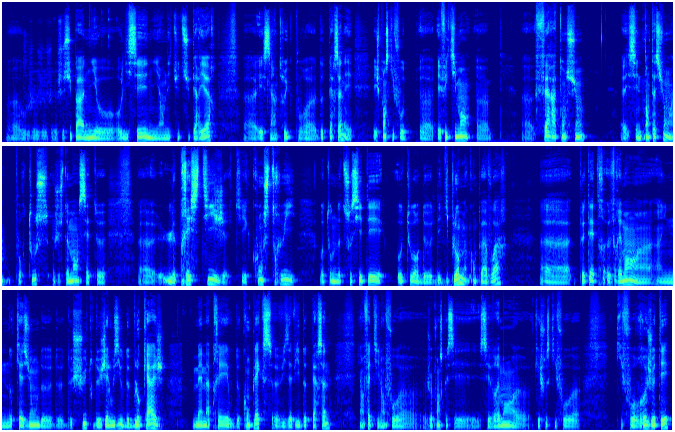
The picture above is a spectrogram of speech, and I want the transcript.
je ne suis pas ni au, lycée, ni en études supérieures, et c'est un truc pour d'autres personnes. Et, je pense qu'il faut effectivement euh, faire attention, et c'est une tentation hein, pour tous, justement, cette, euh, le prestige qui est construit autour de notre société, autour de, des diplômes qu'on peut avoir, euh, peut être vraiment une occasion de, de, chute ou de jalousie ou de blocage, même après, ou de complexe vis-à-vis d'autres personnes. Et en fait, il en faut, je pense que c'est vraiment quelque chose qu'il faut, qu'il faut rejeter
